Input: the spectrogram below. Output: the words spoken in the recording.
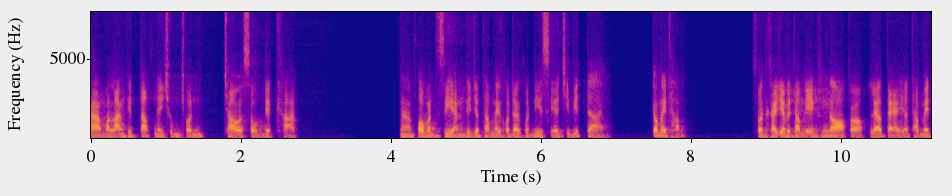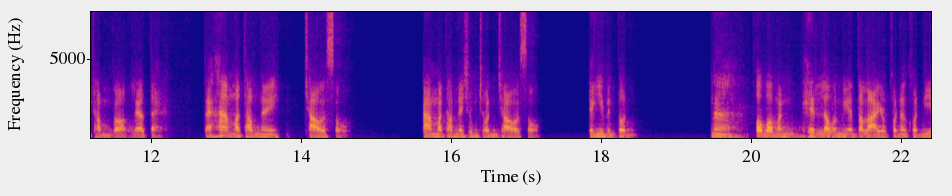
ห้ามมาล้างพิษตับในชุมชน ชาวอโศกเด็ดขาดนะเพราะมันเสี่ยงที่จะทำให้คนนั้นคนนี้เสียชีวิตได้ ก็ไม่ทำส่วนใครจะไปทำเองข้างนอกก็แล้วแต่จะทำไม่ทำก็แล้วแต่ แต่ห้ามมาทำในชาวอโศกห้ามมาทำในชุมชนชาวอโศก อย่างนี้เป็นต้น นะเพราะว่ามันเห็นแล้วมันมีอันตรายกับคนนั้นคนนี้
